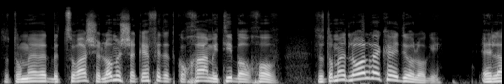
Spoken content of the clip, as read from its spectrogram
זאת אומרת, בצורה שלא משקפת את כוחה האמיתי ברחוב. זאת אומרת, לא על רקע אידיאולוגי, אלא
